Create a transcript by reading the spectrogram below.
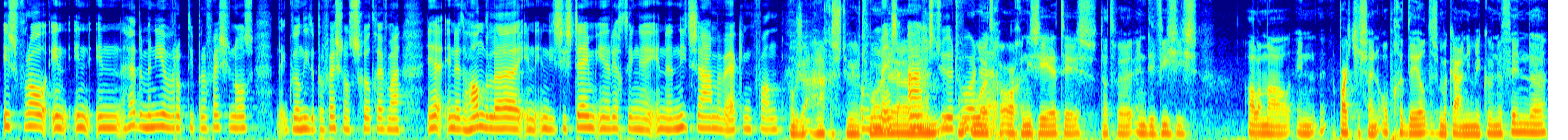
is vooral in, in, in hè, de manier waarop die professionals, ik wil niet de professionals schuld geven, maar ja, in het handelen, in, in die systeeminrichtingen, in de niet-samenwerking van. Hoe ze aangestuurd hoe worden. mensen aangestuurd hoe, worden. Hoe het georganiseerd is. Dat we in divisies allemaal in partjes zijn opgedeeld, dus elkaar niet meer kunnen vinden.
